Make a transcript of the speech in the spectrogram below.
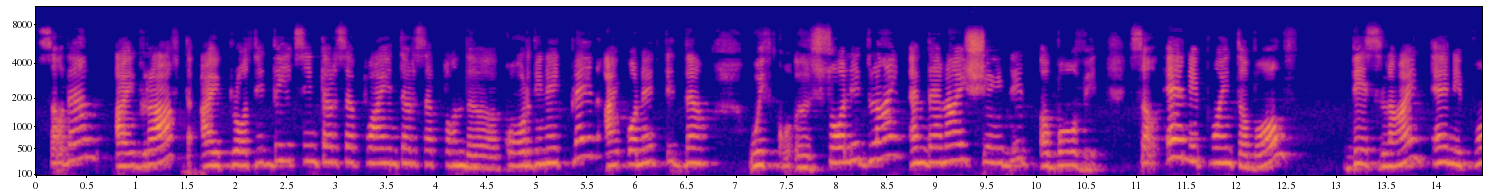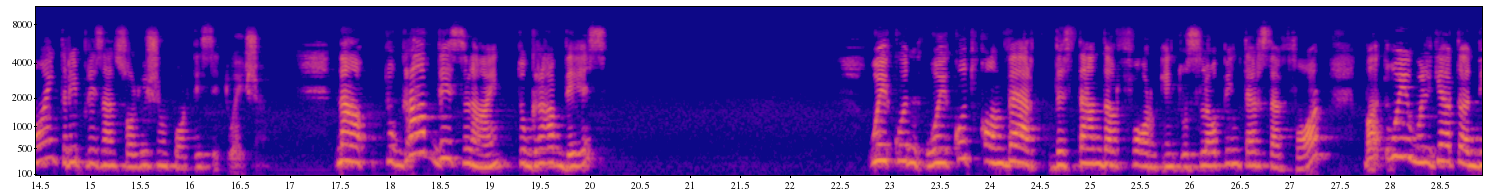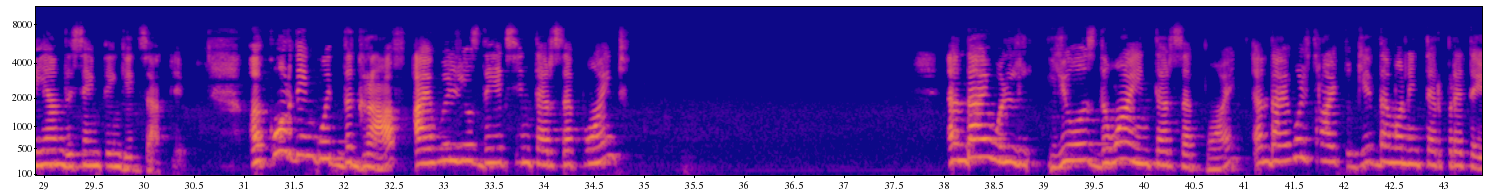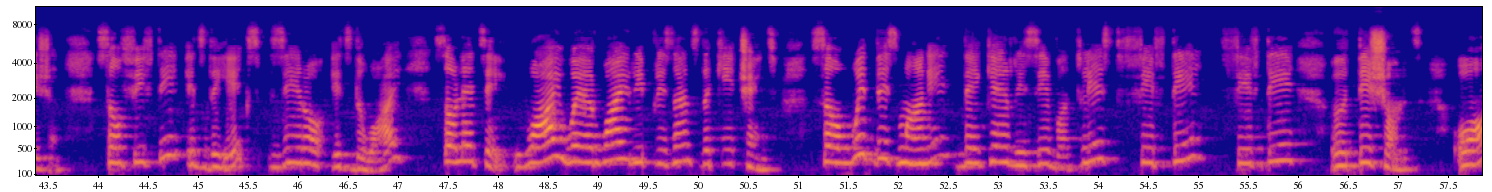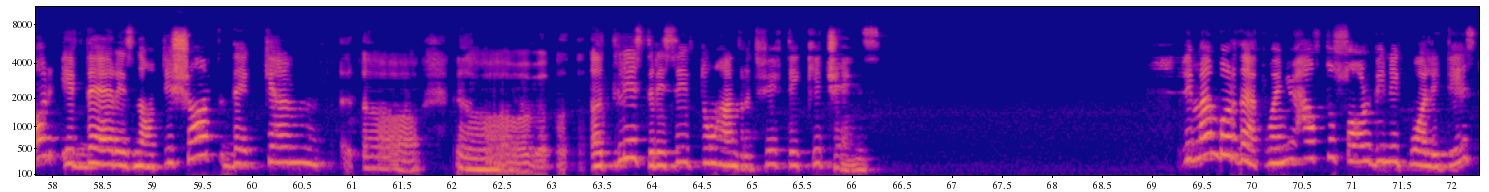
So then I graphed, I plotted the x-intercept, y-intercept on the coordinate plane. I connected them with a solid line and then I shaded above it. So any point above this line, any point represents solution for this situation. Now to graph this line, to graph this, we could, we could convert the standard form into slope intercept form, but we will get at the end the same thing exactly. According with the graph, I will use the x-intercept point and I will use the y-intercept point and I will try to give them an interpretation. So 50 it's the x, 0 it's the y. So let's say y where y represents the keychains. So with this money they can receive at least 50 50 uh, t-shirts or if there is no t-shirt they can uh, uh, at least receive 250 keychains Remember that when you have to solve inequalities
